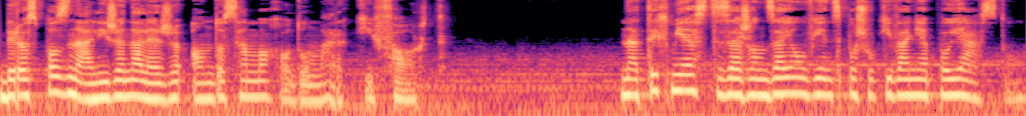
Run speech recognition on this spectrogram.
by rozpoznali, że należy on do samochodu marki Ford. Natychmiast zarządzają więc poszukiwania pojazdu,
